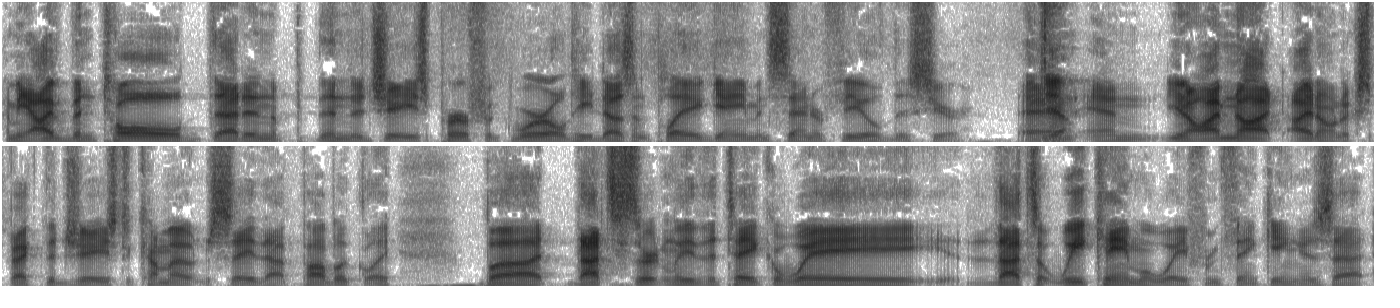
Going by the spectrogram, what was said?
I mean, I've been told that in the in the Jays' perfect world, he doesn't play a game in center field this year. And Yep. and you know, I'm not. I don't expect the Jays to come out and say that publicly, but that's certainly the takeaway. That's what we came away from thinking is that.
